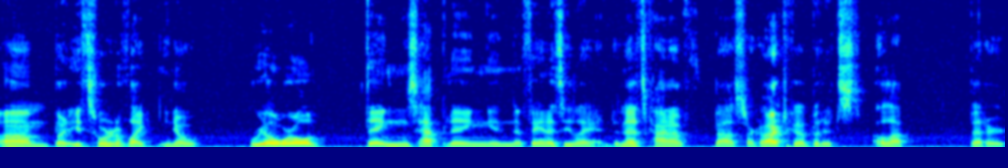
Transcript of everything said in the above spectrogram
Um, but it's sort of like you know, real world things happening in the fantasy land, and that's kind of Battlestar Galactica, but it's a lot better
